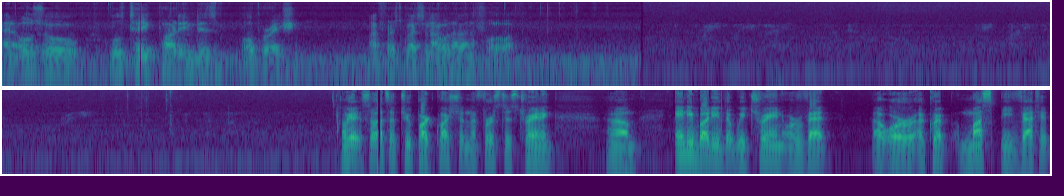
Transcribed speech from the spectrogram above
and also will take part in this operation? My first question, I will have a follow-up. Okay, so that's a two-part question. The first is training. Um, anybody that we train or vet uh, or equip must be vetted,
